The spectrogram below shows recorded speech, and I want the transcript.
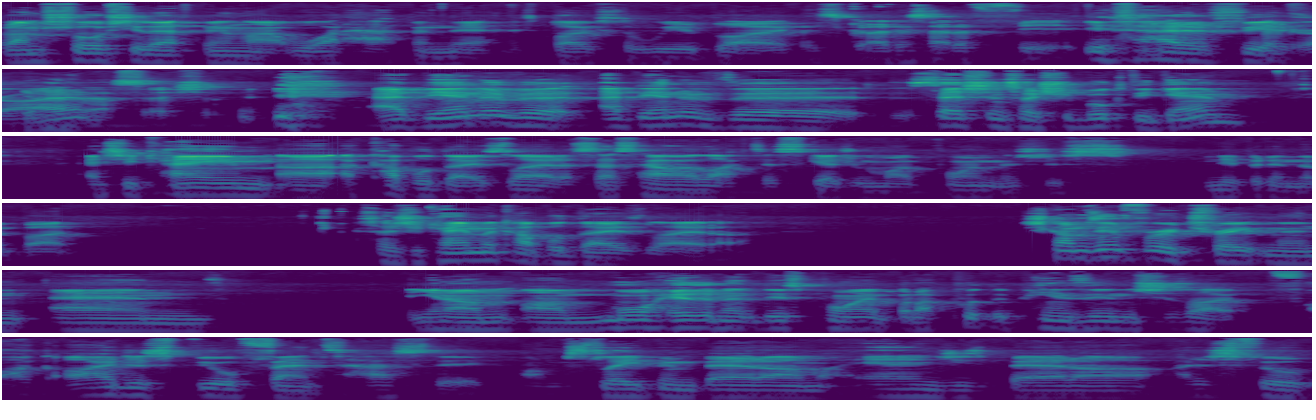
But I'm sure she left being like, what happened there? This bloke's a weird bloke. This guy just had a fit. He's had a fit, right? of That session. at the end of it, at the end of the session, so she booked again, and she came uh, a couple days later. So that's how I like to schedule my appointments, just nip it in the bud. So she came a couple days later. She comes in for a treatment, and you know I'm, I'm more hesitant at this point, but I put the pins in, and she's like, "Fuck, I just feel fantastic. I'm sleeping better. My energy's better. I just feel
